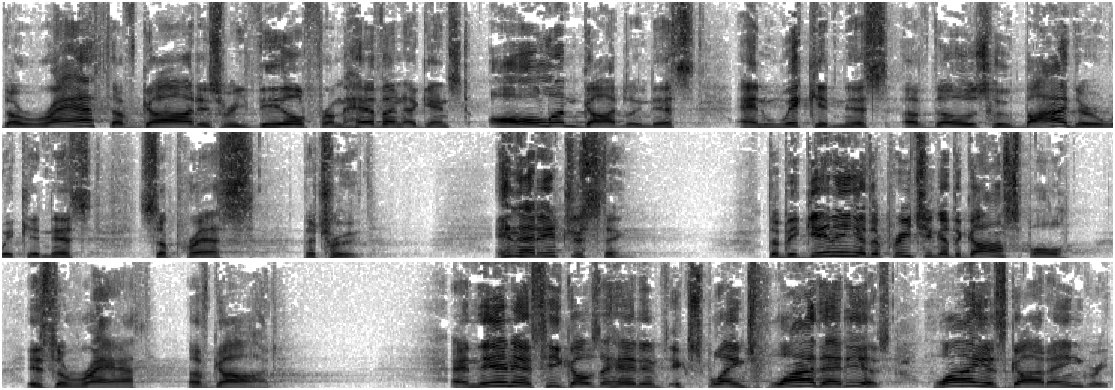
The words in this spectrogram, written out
The wrath of God is revealed from heaven against all ungodliness and wickedness of those who by their wickedness suppress the truth. Isn't that interesting? The beginning of the preaching of the gospel is the wrath of God. And then, as he goes ahead and explains why that is, why is God angry?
